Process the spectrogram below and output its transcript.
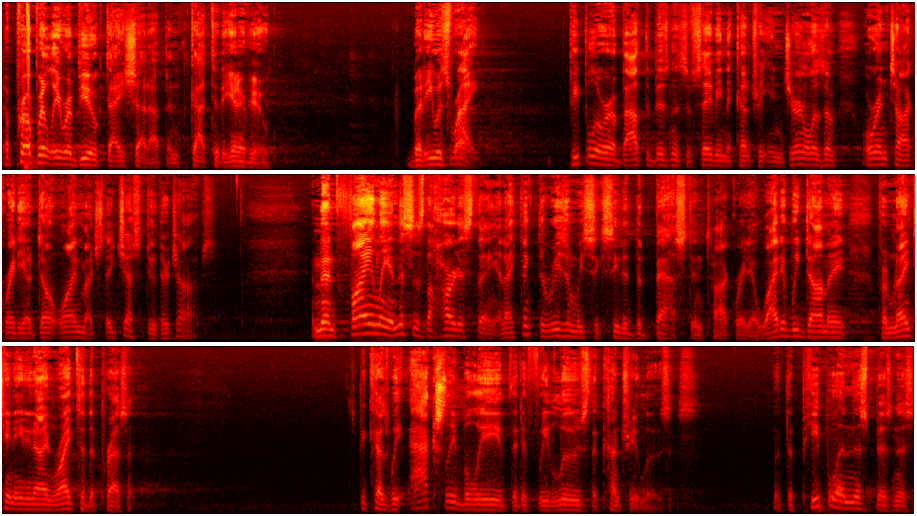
Appropriately rebuked, I shut up and got to the interview. But he was right. People who are about the business of saving the country in journalism or in talk radio don't whine much. They just do their jobs. And then finally, and this is the hardest thing, and I think the reason we succeeded the best in talk radio, why did we dominate from 1989 right to the present? It's because we actually believe that if we lose, the country loses. That the people in this business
